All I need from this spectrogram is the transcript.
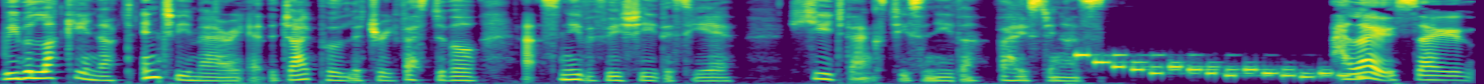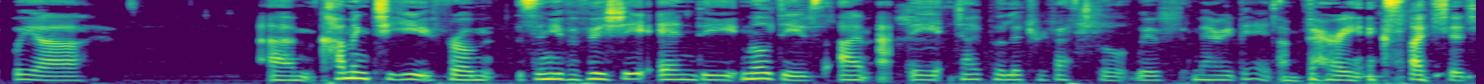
We were lucky enough to interview Mary at the Jaipur Literary Festival at Soneva Fushi this year. Huge thanks to Soneva for hosting us. Hello, so we are um, coming to you from Soneva Fushi in the Maldives. I'm at the Jaipur Literary Festival with Mary Beard. I'm very excited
